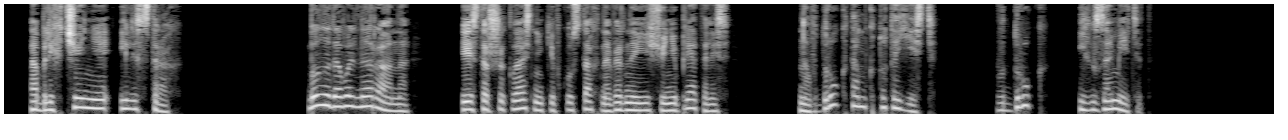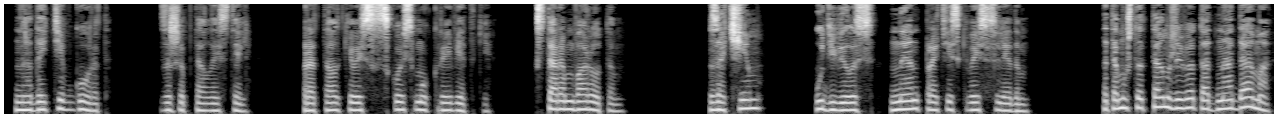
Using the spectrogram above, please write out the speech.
— облегчение или страх. Было довольно рано, и старшеклассники в кустах, наверное, еще не прятались. Но вдруг там кто-то есть. Вдруг их заметят. «Надо идти в город», — зашептала Эстель, проталкиваясь сквозь мокрые ветки, к старым воротам. «Зачем?» — удивилась Нэн, протискиваясь следом. «Потому что там живет одна дама,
